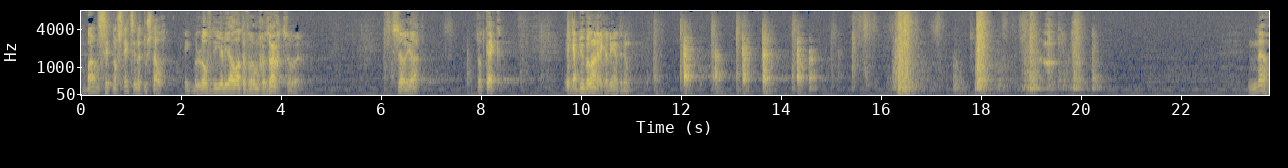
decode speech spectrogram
Baan zit nog steeds in het toestel. Ik beloofde jullie al dat er voor hem gezorgd zou worden. Zo, ja. Tot kijk. Ik heb nu belangrijke dingen te doen. Nou,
